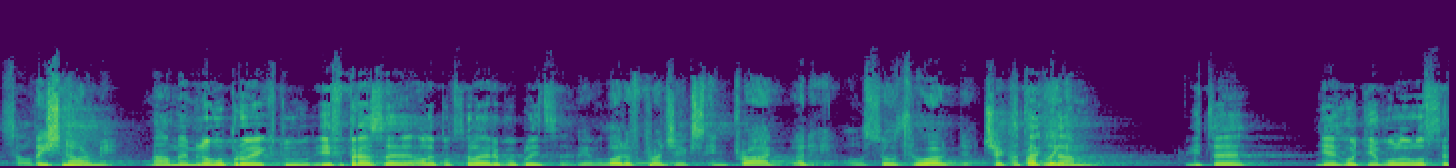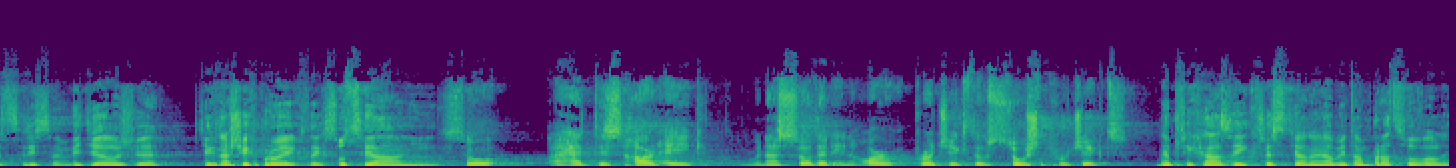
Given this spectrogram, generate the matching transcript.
Salvation Army. Máme mnoho projektů i v Praze, ale po celé republice. We have a lot of projects in Prague, but also throughout the Czech A tak Republic. tam, víte, mě hodně bolelo v srdci, když jsem viděl, že v těch našich projektech sociálních So I had this heartache when I saw that in our projects, those social projects, nepřicházejí křesťané, aby tam pracovali.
